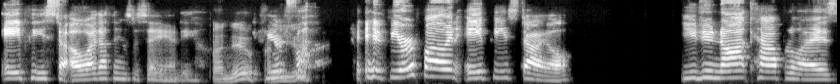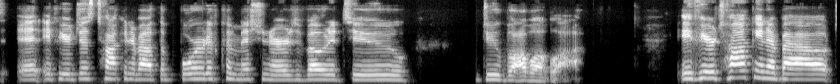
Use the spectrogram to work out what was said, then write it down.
there? AP style? Oh, I got things to say, Andy. I knew. If you're fo- if you're following AP style, you do not capitalize it if you're just talking about the board of commissioners voted to do blah blah blah. If you're talking about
